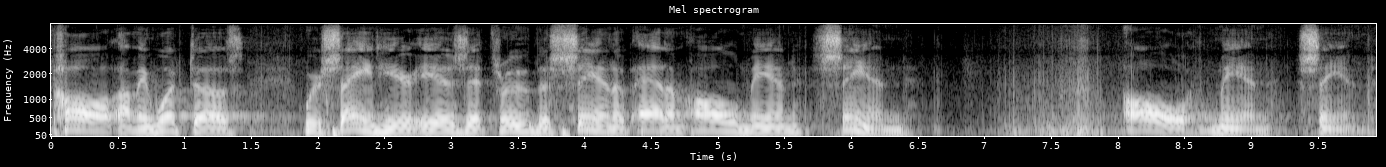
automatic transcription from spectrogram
Paul, I mean, what uh, we're saying here is that through the sin of Adam, all men sinned. All men sinned.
